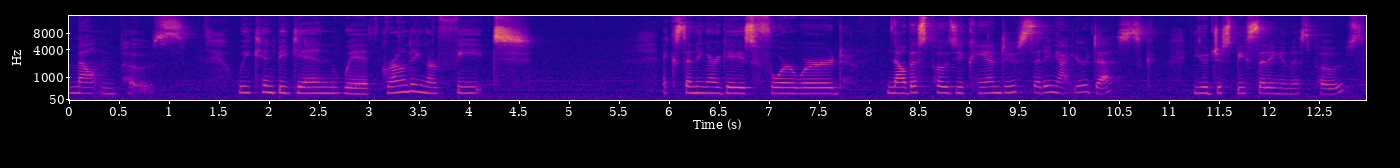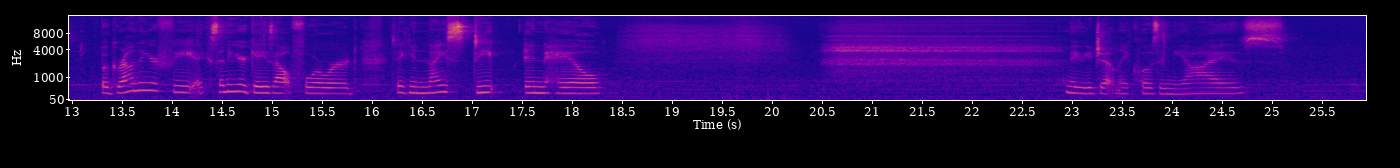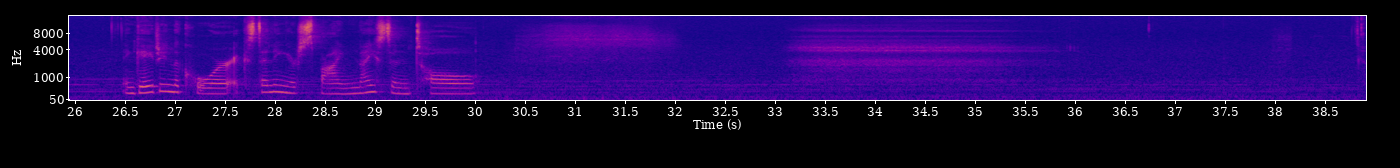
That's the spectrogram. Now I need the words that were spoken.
mountain pose. We can begin with grounding our feet, extending our gaze forward. Now this pose you can do sitting at your desk. You'd just be sitting in this pose. But grounding your feet, extending your gaze out forward, taking a nice deep inhale. Maybe gently closing the eyes. Engaging the core, extending your spine nice and tall.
